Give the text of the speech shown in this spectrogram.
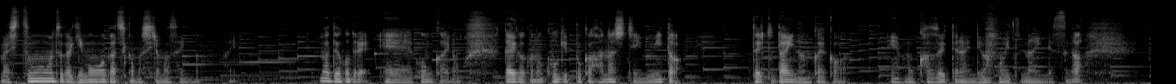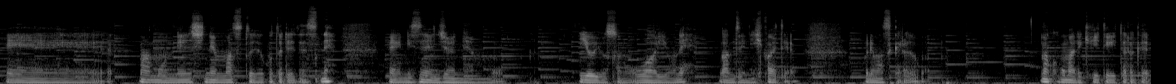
まあ質問もちょっと疑問はがちかもしれませんが、はい。まあということで、えー、今回の大学の講義っぽく話してみた、大体第何回かは、ね、もう数えてないんで覚えてないんですが、えー、まあもう年始年末ということでですね、えー、2010年もいよいよその終わりをね、眼前に控えておりますけれども、まあここまで聞いていただけ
